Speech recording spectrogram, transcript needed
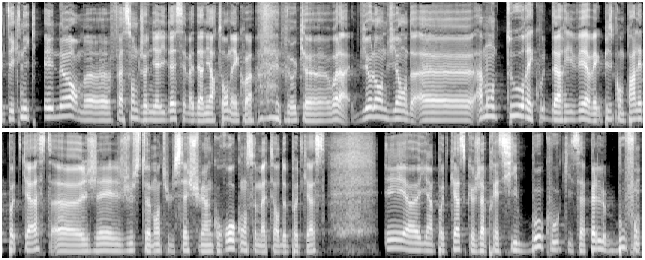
techniques énormes euh, façon de Johnny Hallyday, c'est ma dernière tournée, quoi. Donc euh, voilà, violente viande. Euh, à mon tour, écoute, d'arriver avec, puisqu'on parlait de podcast, j'ai justement, tu le sais, je suis un gros consommateur de podcasts. Et il y a un podcast que j'apprécie beaucoup qui s'appelle Bouffon.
